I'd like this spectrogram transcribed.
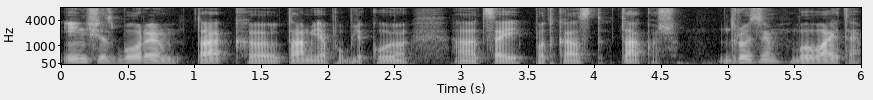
Інші збори так е, там я публікую цей подкаст також. Друзі, бувайте!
